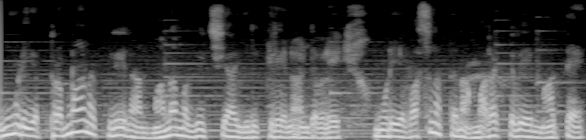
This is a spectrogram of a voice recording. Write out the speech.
உம்முடைய பிரமாணத்திலே நான் மன மகிழ்ச்சியா இருக்கிறேன் ஆண்டவரே. உம்முடைய வசனத்தை நான் மறக்கவே மாட்டேன்.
